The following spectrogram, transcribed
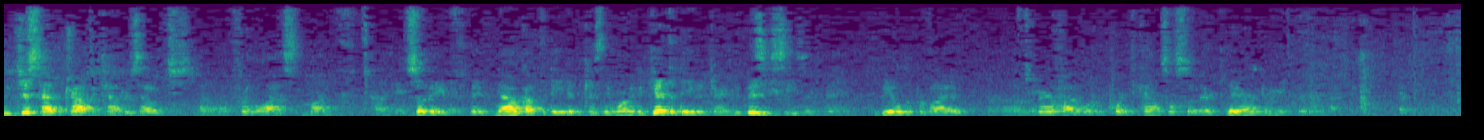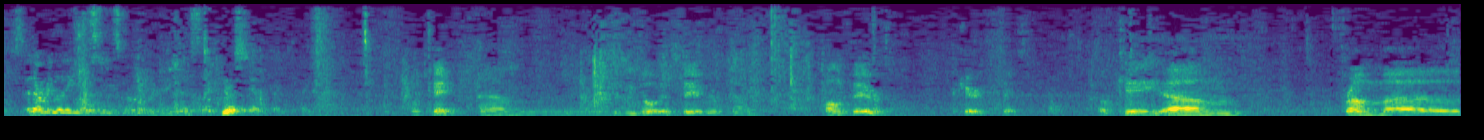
We just had the traffic counters out uh, for the last month. Okay. So they've, they've now got the data because they wanted to get the data during the busy season to be able to provide a uh, verifiable report to council, so they're, they are going to make their way back. And are we letting residents know that we're doing this? Like, Yes. Yeah, okay, thanks. Okay, um, did we vote in favor of that? All in favor? Carried, thanks. Okay, um, from uh,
